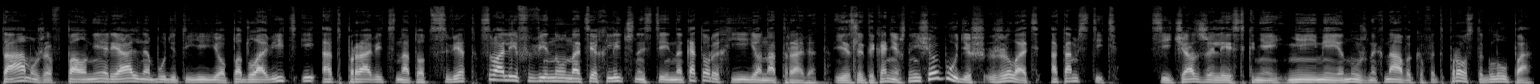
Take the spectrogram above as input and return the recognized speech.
там уже вполне реально будет ее подловить и отправить на тот свет, свалив вину на тех личностей, на которых ее натравят. Если ты, конечно, еще будешь желать отомстить отомстить. Сейчас же лезть к ней, не имея нужных навыков, это просто глупо.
